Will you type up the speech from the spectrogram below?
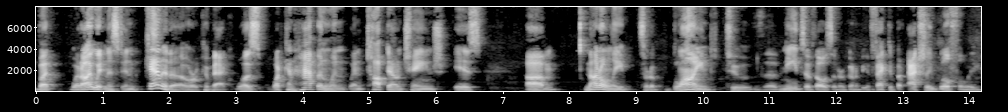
but what I witnessed in Canada or Quebec was what can happen when when top down change is um, not only sort of blind to the needs of those that are going to be affected, but actually willfully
